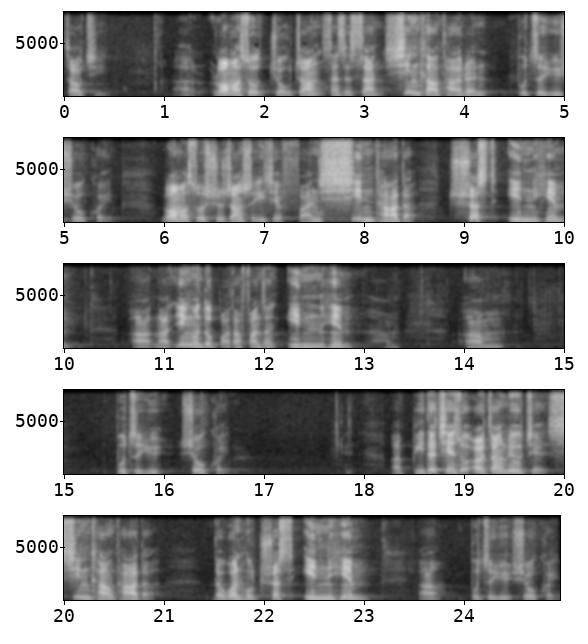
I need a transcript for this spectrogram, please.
着急。”罗马书九章三十三，信靠他人不至于羞愧。罗马书十章十一节，凡信他的，trust in him，啊，那英文都把它翻成 in him，嗯，不至于羞愧。啊，彼得前书二章六节，信靠他的，the one who trust in him，啊，不至于羞愧。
